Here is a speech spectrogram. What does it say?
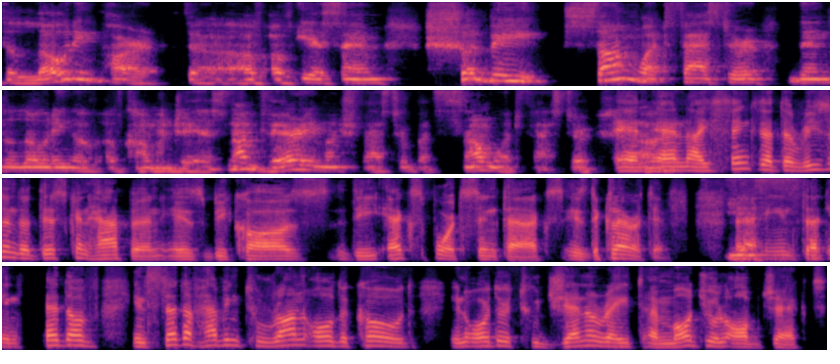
the loading part of, of ESM should be somewhat faster than the loading of, of common JS. Not very much faster, but somewhat faster. And, uh, and I think that the reason that this can happen is because the export syntax is declarative. Yes. That means that instead of instead of having to run all the code in order to generate a module object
